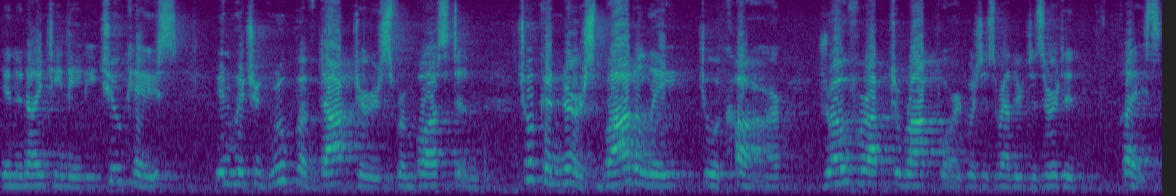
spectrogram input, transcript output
In a 1982 case in which a group of doctors from Boston took a nurse bodily to a car, drove her up to Rockport, which is a rather deserted place,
